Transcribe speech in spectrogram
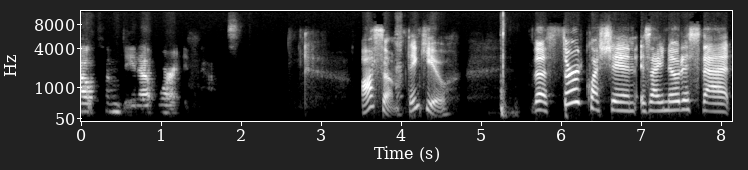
outcome data or impact. Awesome, thank you. The third question is I noticed that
